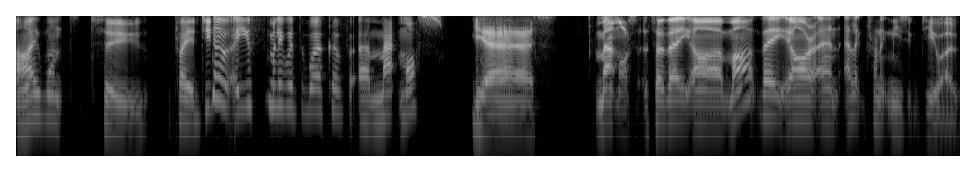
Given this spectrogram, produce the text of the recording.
I want to play. Do you know? Are you familiar with the work of uh, Matmos? Yes. Matmos. So they are Mark. They are an electronic music duo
